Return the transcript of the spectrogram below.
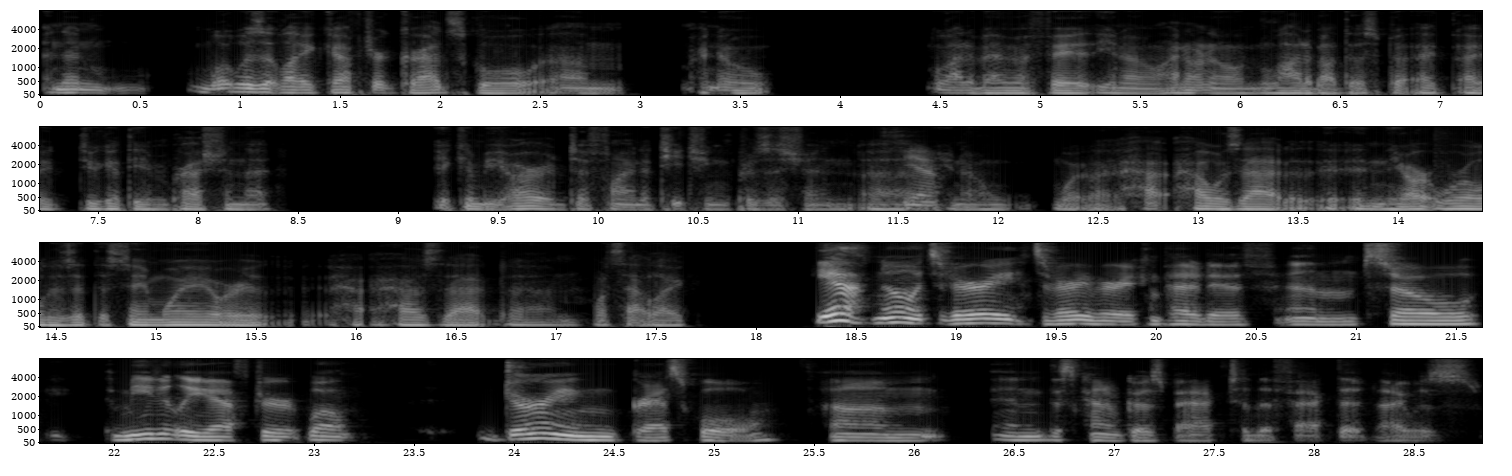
and then what was it like after grad school um i know a lot of mfa you know i don't know a lot about this but i, I do get the impression that it can be hard to find a teaching position. Uh, yeah. You know, what, uh, how, how was that in the art world? Is it the same way, or how's that? Um, what's that like? Yeah, no, it's very, it's very, very competitive. Um, so immediately after, well, during grad school, um, and this kind of goes back to the fact that I was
